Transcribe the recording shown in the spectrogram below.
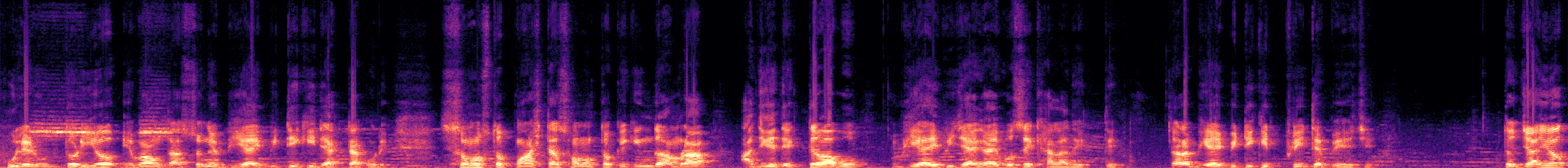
ফুলের উত্তরীয় এবং তার সঙ্গে ভিআইপি টিকিট একটা করে। সমস্ত পাঁচটা সমর্থককে কিন্তু আমরা আজকে দেখতে পাবো ভিআইপি জায়গায় বসে খেলা দেখতে। তারা ভিআইপি টিকিট ফ্রিতে পেয়েছে। তো যাই হোক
